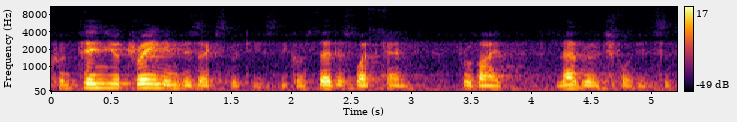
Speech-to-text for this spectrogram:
continue training this expertise because that is what can provide leverage for these systems.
